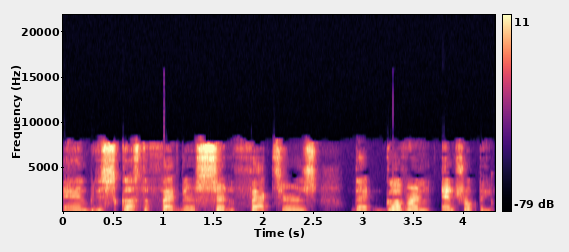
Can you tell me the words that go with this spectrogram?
and we discussed the fact there are certain factors that govern entropy.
